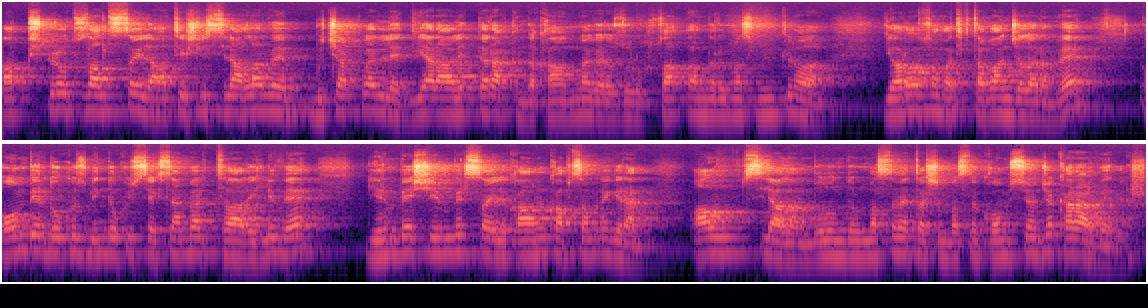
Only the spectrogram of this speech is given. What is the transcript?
61-36 sayılı ateşli silahlar ve bıçaklar ile diğer aletler hakkında kanuna göre ruhsatlandırılması mümkün olan yarı otomatik tabancaların ve 11.9.1981 tarihli ve 25-21 sayılı kanun kapsamına giren av silahlarının bulundurulmasına ve taşınmasına komisyonca karar verilir.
